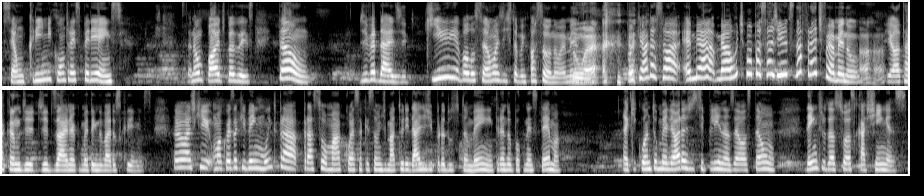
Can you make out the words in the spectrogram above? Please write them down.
isso é um crime contra a experiência. Você não pode fazer isso. Então, de verdade, que evolução a gente também passou, não é mesmo? Não é? Porque olha só, é minha, minha última passagem antes da frete foi a menu. Aham. E eu atacando de, de designer, cometendo vários crimes. Então eu acho que uma coisa que vem muito para somar com essa questão de maturidade de produto também, entrando um pouco nesse tema, é que quanto melhor as disciplinas elas estão dentro das suas caixinhas,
